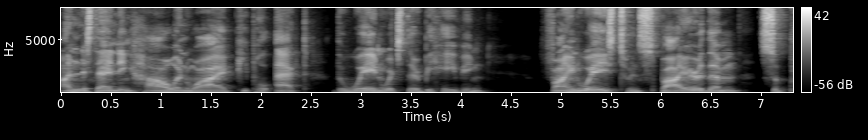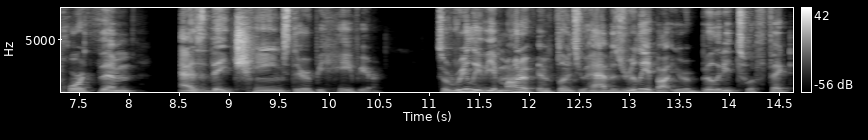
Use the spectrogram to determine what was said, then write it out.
understanding how and why people act the way in which they're behaving, find ways to inspire them, support them as they change their behavior. So, really, the amount of influence you have is really about your ability to affect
